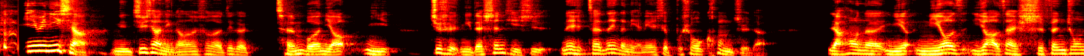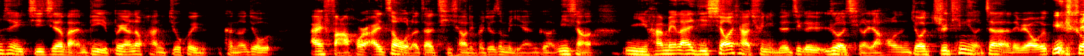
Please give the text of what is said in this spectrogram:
因为你想，你就像你刚刚说的，这个晨勃，你要你就是你的身体是那在那个年龄是不受控制的。然后呢，你你要你要在十分钟内集结完毕，不然的话，你就会可能就。挨罚或者挨揍了，在体校里边就这么严格。你想，你还没来得及消下去你的这个热情，然后你就直挺挺站在那边。我跟你说，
